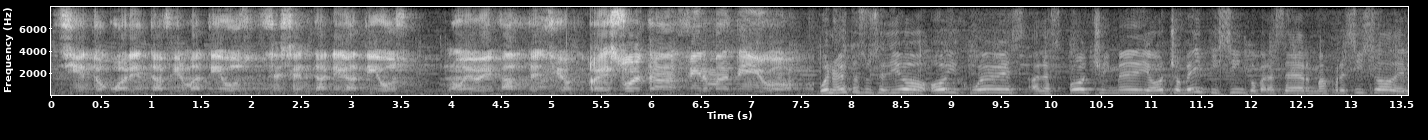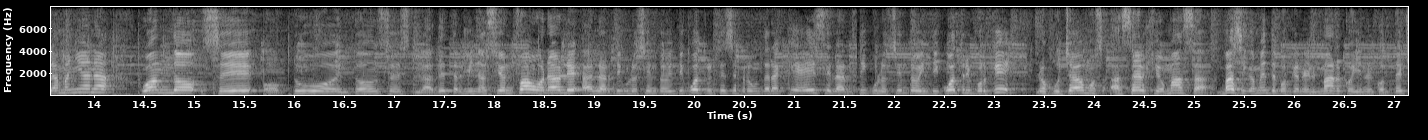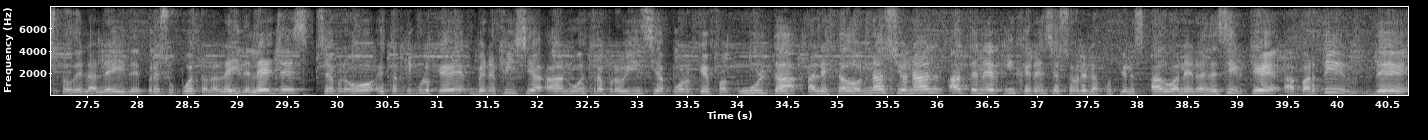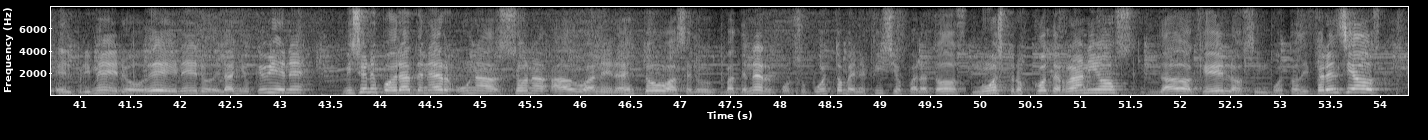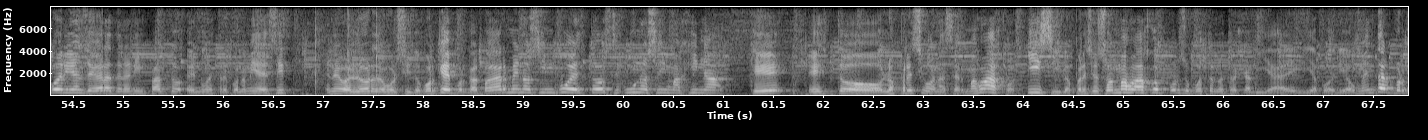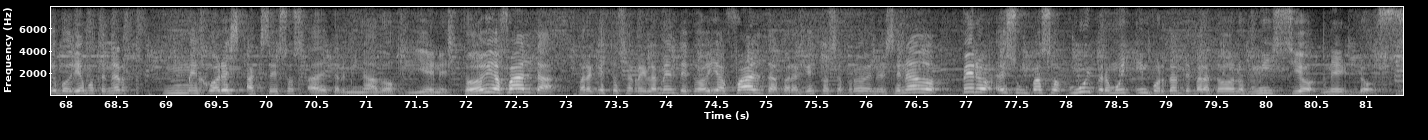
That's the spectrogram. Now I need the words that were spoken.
140 afirmativos, 60 negativos, 9 abstención. Resulta afirmativo. Bueno, esto sucedió hoy jueves a las 8 y media, 8.25 para ser más preciso, de la mañana cuando se obtuvo entonces la determinación favorable al artículo 124. Usted se preguntará qué es el artículo 124 y por qué lo escuchábamos a Sergio Massa. Básicamente porque en el marco y en el contexto de la ley de presupuesto, la ley de leyes, se aprobó este artículo que beneficia a nuestra provincia porque faculta al Estado Nacional a tener injerencia sobre las cuestiones aduaneras. Es decir, que a partir del primero de enero del año que viene, Misiones podrá tener una zona aduanera. Esto va a, tener, por supuesto, beneficios para todos nuestros coterráneos, dado a que los impuestos diferenciados podrían llegar a tener impacto en nuestra economía, es decir, en el valor del bolsillo. ¿Por qué? Porque al pagar menos impuestos, uno se imagina que esto, los precios van a ser más bajos. Y si los precios son más bajos, por supuesto nuestra calidad de vida podría aumentar porque podríamos tener mejores accesos a determinados bienes. Todavía falta para que esto se reglamente, todavía falta para que esto se apruebe en el Senado, pero es un paso muy pero muy importante para todos los misioneros.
